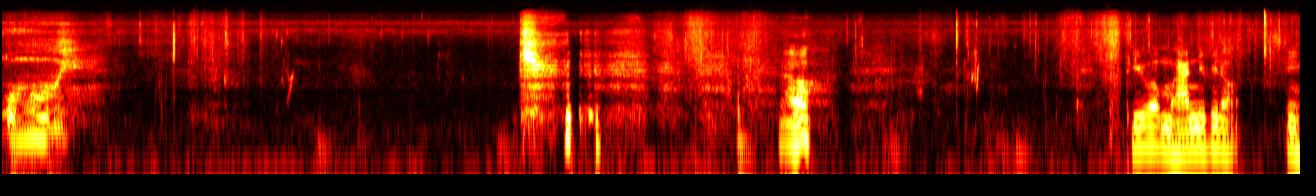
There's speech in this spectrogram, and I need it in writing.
โอ้ย เอา ถือว่าหมานอยู่พี่น้องนี่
